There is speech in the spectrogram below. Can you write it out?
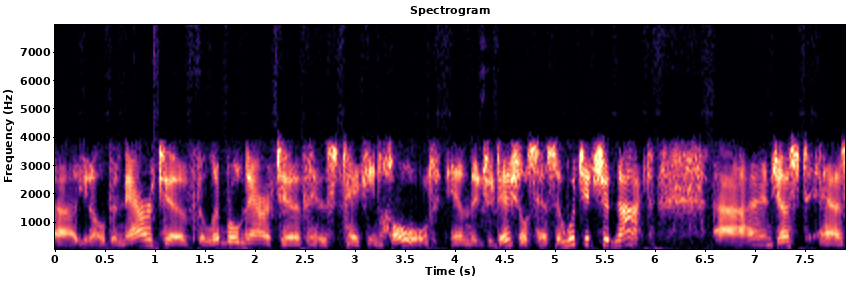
uh, you know the narrative, the liberal narrative, is taking hold in the judicial system, which it should not. Uh, and just as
